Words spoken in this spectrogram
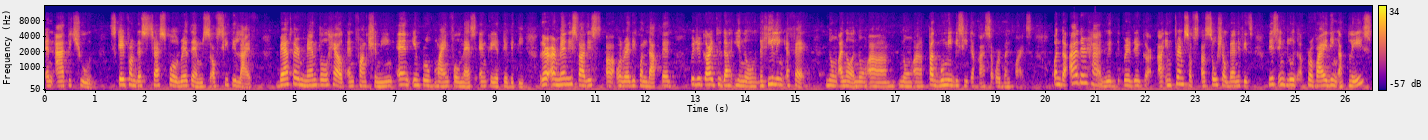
and attitude, escape from the stressful rhythms of city life, better mental health and functioning, and improve mindfulness and creativity. There are many studies uh, already conducted with regard to the, you know, the healing effect nung ano nung um, nung uh, pag bumibisita ka sa urban parks. On the other hand, with, with uh, in terms of uh, social benefits, this include uh, providing a place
